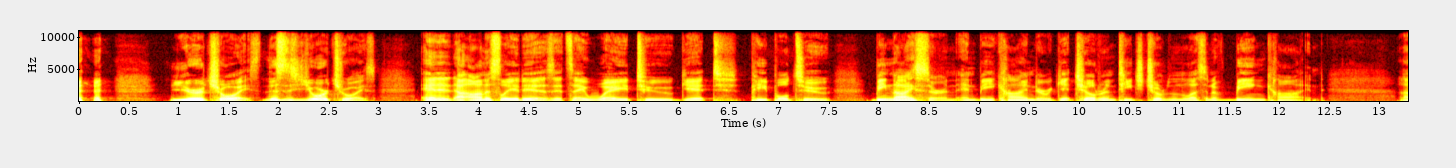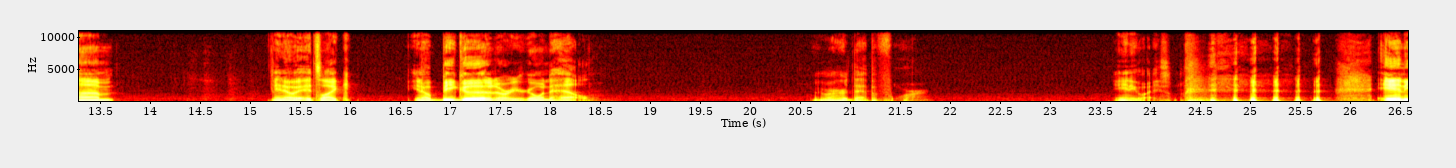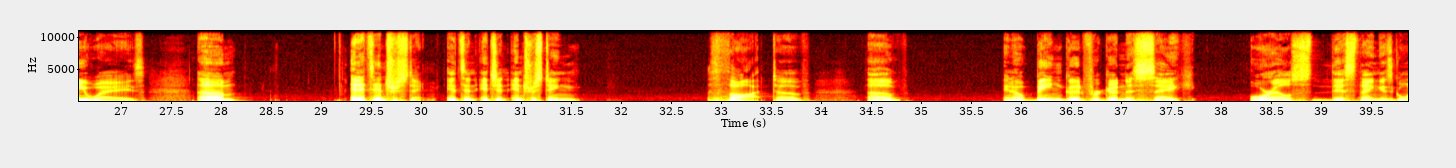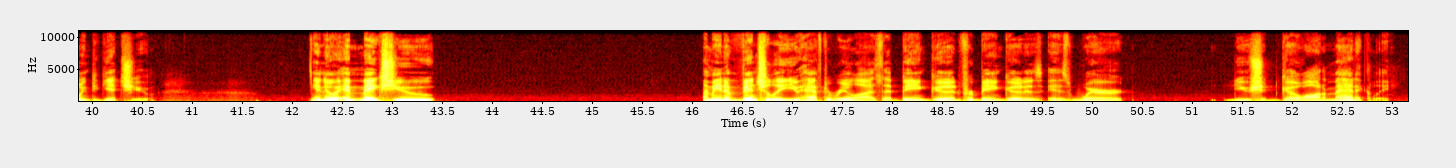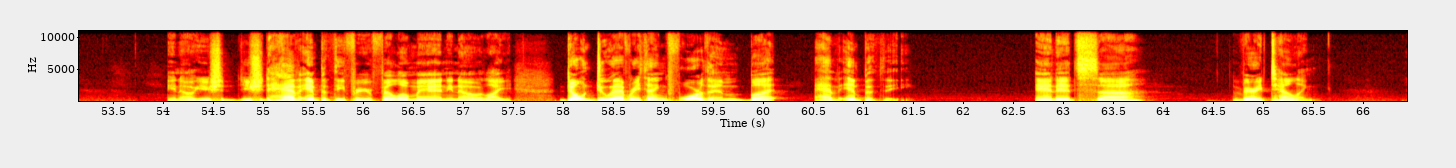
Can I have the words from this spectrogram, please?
your choice. This is your choice. And it, honestly, it is. It's a way to get people to be nicer and, and be kinder. Get children, teach children the lesson of being kind. Um, you know, it's like, you know, be good or you're going to hell. Never heard that before. Anyways. Anyways. Um, and it's interesting. It's an it's an interesting thought of of you know being good for goodness sake or else this thing is going to get you you know it makes you i mean eventually you have to realize that being good for being good is is where you should go automatically you know you should you should have empathy for your fellow man you know like don't do everything for them, but have empathy. And it's uh, very telling.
